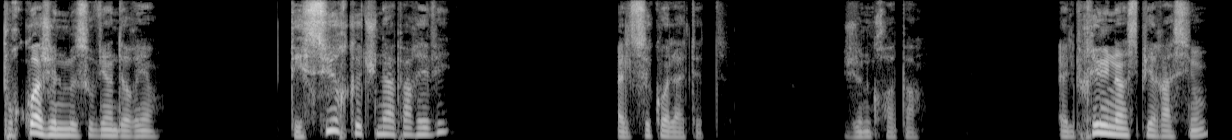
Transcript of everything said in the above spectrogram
pourquoi je ne me souviens de rien? T'es sûr que tu n'as pas rêvé? Elle secoua la tête. Je ne crois pas. Elle prit une inspiration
